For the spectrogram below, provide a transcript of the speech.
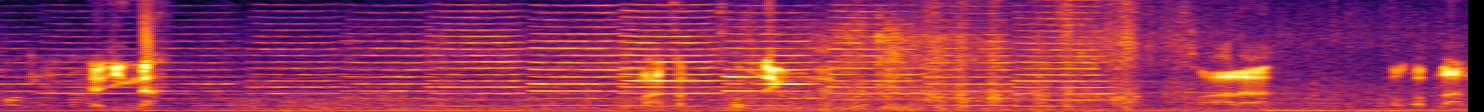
Hold your อย่า fire. ยิงนะ มันโคตรเร็วเลยมาแล้วกองกำลัง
